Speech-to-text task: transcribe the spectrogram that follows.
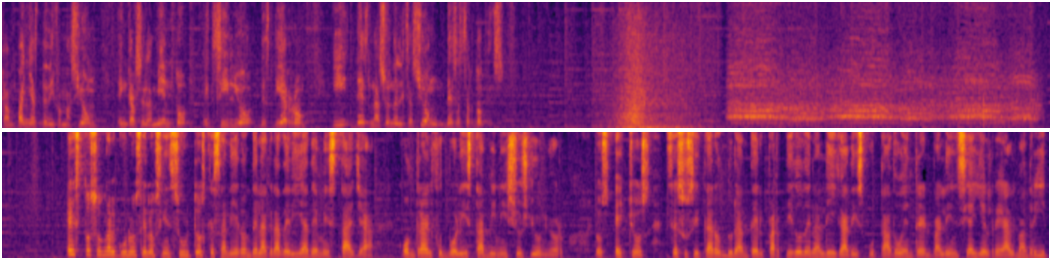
campañas de difamación, encarcelamiento, exilio, destierro y desnacionalización de sacerdotes. Estos son algunos de los insultos que salieron de la gradería de Mestalla contra el futbolista Vinicius Jr. Los hechos se suscitaron durante el partido de la liga disputado entre el Valencia y el Real Madrid,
